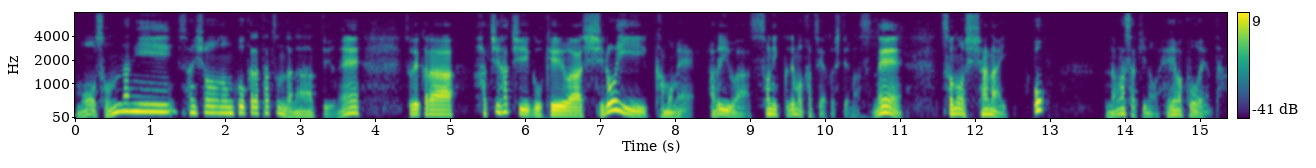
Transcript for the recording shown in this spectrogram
もうそんなに最初の運行から経つんだなっていうね。それから885系は白いカモメあるいはソニックでも活躍してますね。その車内長崎の平和公園だ。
